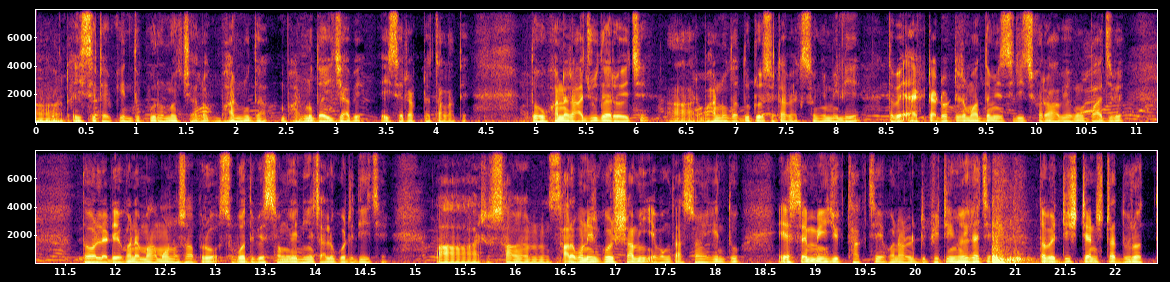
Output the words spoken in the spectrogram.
আর এই সেট কিন্তু পুরনো চালক ভানুদা, ভানুদাই যাবে এই সেট চালাতে। তো ওখানে রাজুদা রয়েছে আর ভানুদা দুটো সেট একসঙ্গে মিলিয়ে, তবে একটা ডটের মাধ্যমে সিরিজ করা হবে এবং বাজবে। তো অলরেডি ওখানে মা মনসাপ্রো শুভদীপের সঙ্গে নিয়ে চালু করে দিয়েছে। আর শালবনীর গোস্বামী এবং তার সঙ্গে কিন্তু এস এম মিউজিক থাকছে, ওখানে অলরেডি ফিটিং হয়ে গেছে। তবে ডিস্টেন্সটা দূরত্ব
